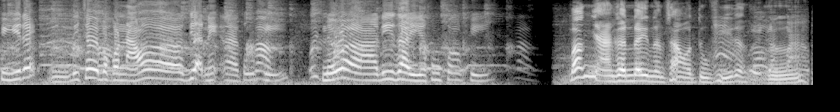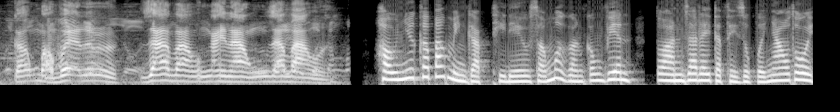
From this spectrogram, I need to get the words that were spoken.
phí đấy. Ừ, đi chơi mà quần áo ờ, diện ấy là thu phí. Nếu mà đi giày thì không thu phí. Bác nhà gần đây làm sao mà thu phí được. Ừ. Các bảo vệ nó ra vào ngày nào cũng ra vào. Hầu như các bác mình gặp thì đều sống ở gần công viên, toàn ra đây tập thể dục với nhau thôi.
